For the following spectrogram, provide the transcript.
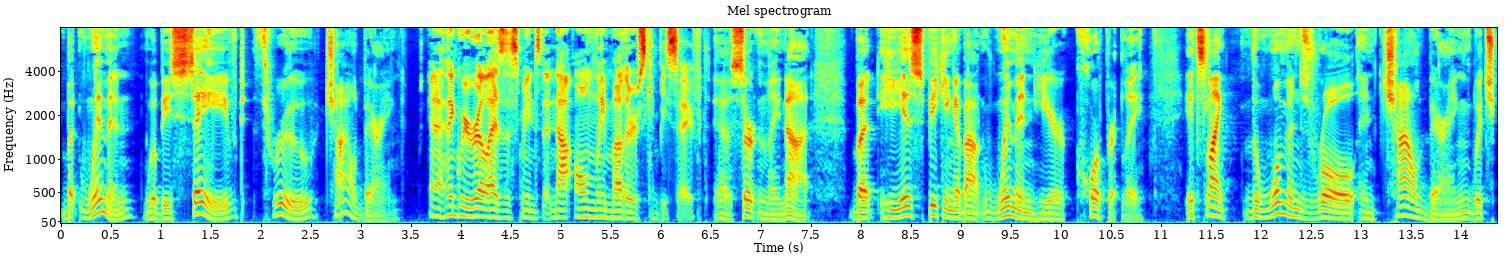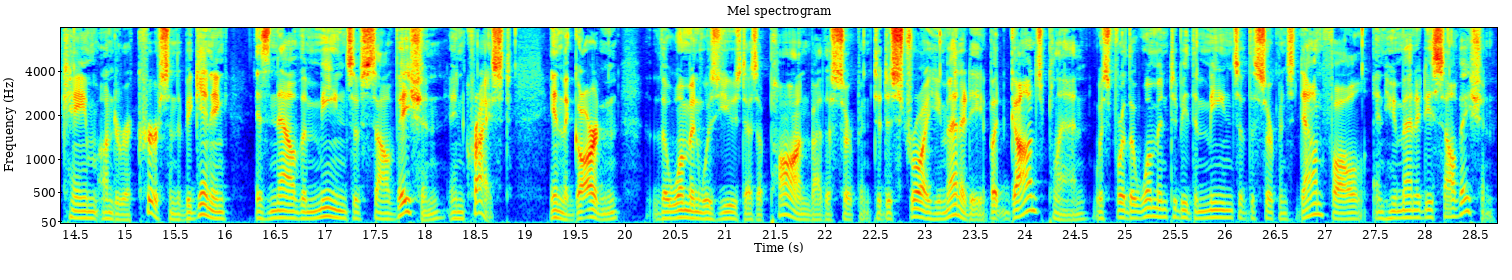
"But women will be saved through childbearing." And I think we realize this means that not only mothers can be saved. Uh, certainly not. But he is speaking about women here corporately. It's like the woman's role in childbearing, which came under a curse in the beginning, is now the means of salvation in Christ. In the garden, the woman was used as a pawn by the serpent to destroy humanity, but God's plan was for the woman to be the means of the serpent's downfall and humanity's salvation.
